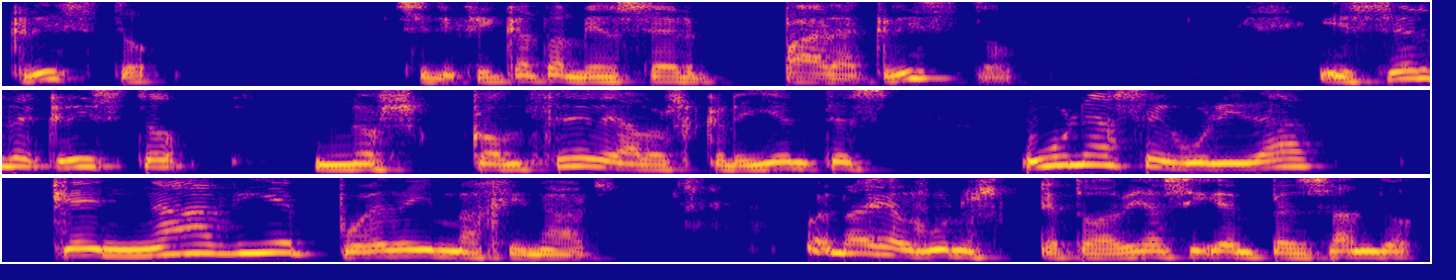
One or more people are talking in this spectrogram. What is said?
Cristo significa también ser para Cristo. Y ser de Cristo nos concede a los creyentes una seguridad que nadie puede imaginar. Bueno, hay algunos que todavía siguen pensando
